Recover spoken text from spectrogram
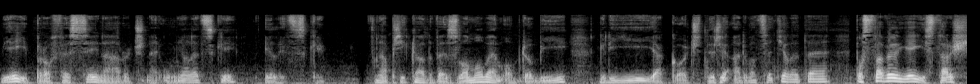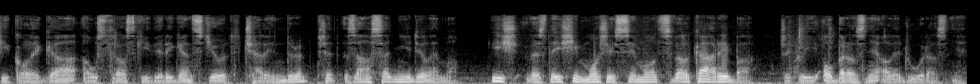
v její profesi náročné umělecky i lidsky. Například ve zlomovém období, kdy jí jako 24-leté postavil její starší kolega, australský dirigent Stuart Challenger, před zásadní dilema. Již ve zdejším moři si moc velká ryba, řekl jí obrazně, ale důrazně.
